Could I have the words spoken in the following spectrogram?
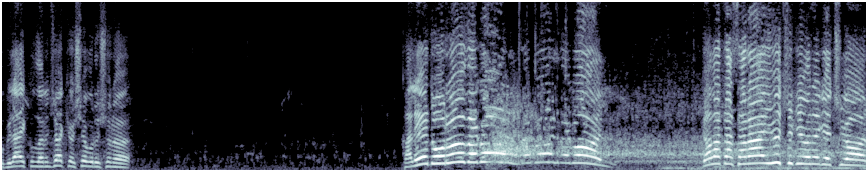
Kubilay kullanacak köşe vuruşunu. Kaleye doğru ve gol! Ve gol ve gol! Galatasaray 3-2 öne geçiyor.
